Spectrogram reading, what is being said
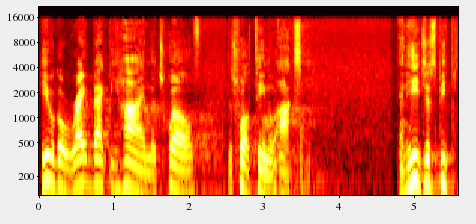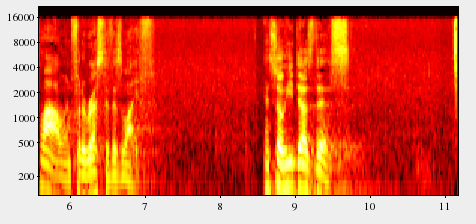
he would go right back behind the 12, the 12th team of oxen. And he'd just be plowing for the rest of his life. And so he does this. It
